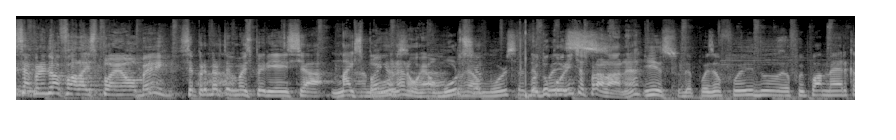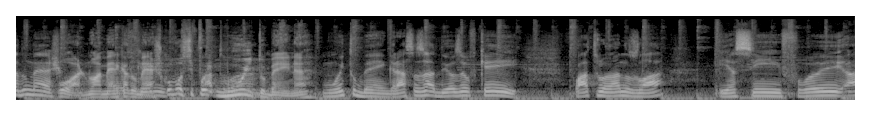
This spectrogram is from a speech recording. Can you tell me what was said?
você aprendeu a falar espanhol bem? Você primeiro teve uma experiência na Espanha, né? No Real é, Múrcia. No Real Múrcia Foi do depois- Corinthians pra lá, né? Isso, depois eu fui, do, eu fui pro América do México. Pô, no América do México você foi quatro muito bem, né? Muito bem, graças a Deus eu fiquei quatro anos lá. E assim, foi. A,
